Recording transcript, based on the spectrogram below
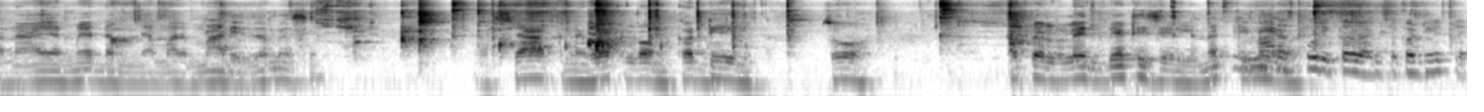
અને અહીંયા મેડમ ને અમારે માડી જમે છે. શાક ને રોટલો ને કઢી જો તપેલું લઈને બેઠી છે એટલે નક્કી નહીં આવે પૂરી કરવાની છે કઢી એટલે.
